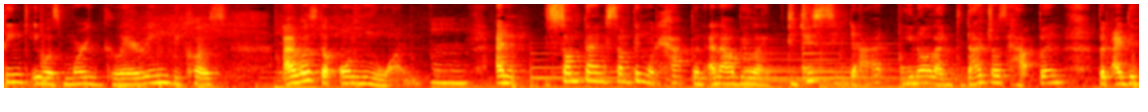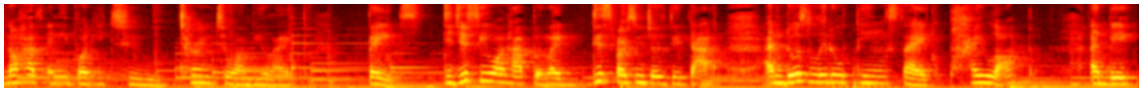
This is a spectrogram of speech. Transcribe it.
think it was more glaring because I was the only one. Mm-hmm. And sometimes something would happen, and I'll be like, Did you see that? You know, like, did that just happen? But I did not have anybody to turn to and be like, Babes, did you see what happened? Like this person just did that. And those little things like pile up and they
